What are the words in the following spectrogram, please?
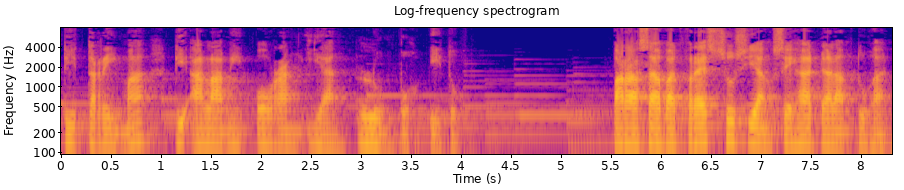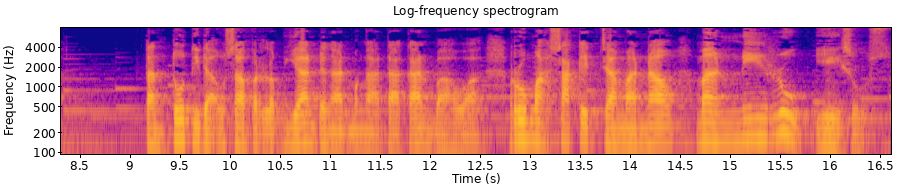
diterima, dialami orang yang lumpuh itu. Para sahabat Yesus yang sehat dalam Tuhan, Tentu tidak usah berlebihan dengan mengatakan bahwa rumah sakit zaman now meniru Yesus.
